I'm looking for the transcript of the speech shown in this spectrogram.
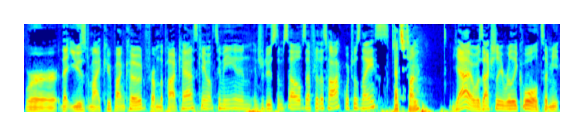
were that used my coupon code from the podcast came up to me and introduced themselves after the talk, which was nice. That's fun. yeah, it was actually really cool to meet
